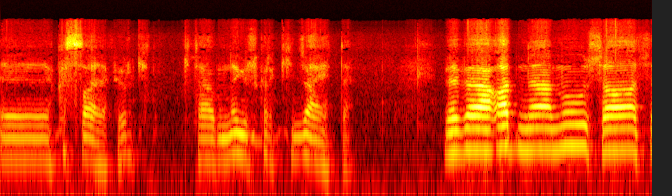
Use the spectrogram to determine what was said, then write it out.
e, kıssa yapıyor. Kitabında 142. ayette. Ve vaadna Musa 30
